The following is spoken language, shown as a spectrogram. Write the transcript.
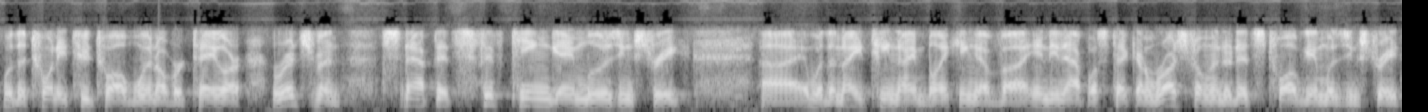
with a 22 12 win over Taylor. Richmond snapped its 15 game losing streak uh, with a 19 9 blanking of uh, Indianapolis Tech. And Rushville ended its 12 game losing streak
